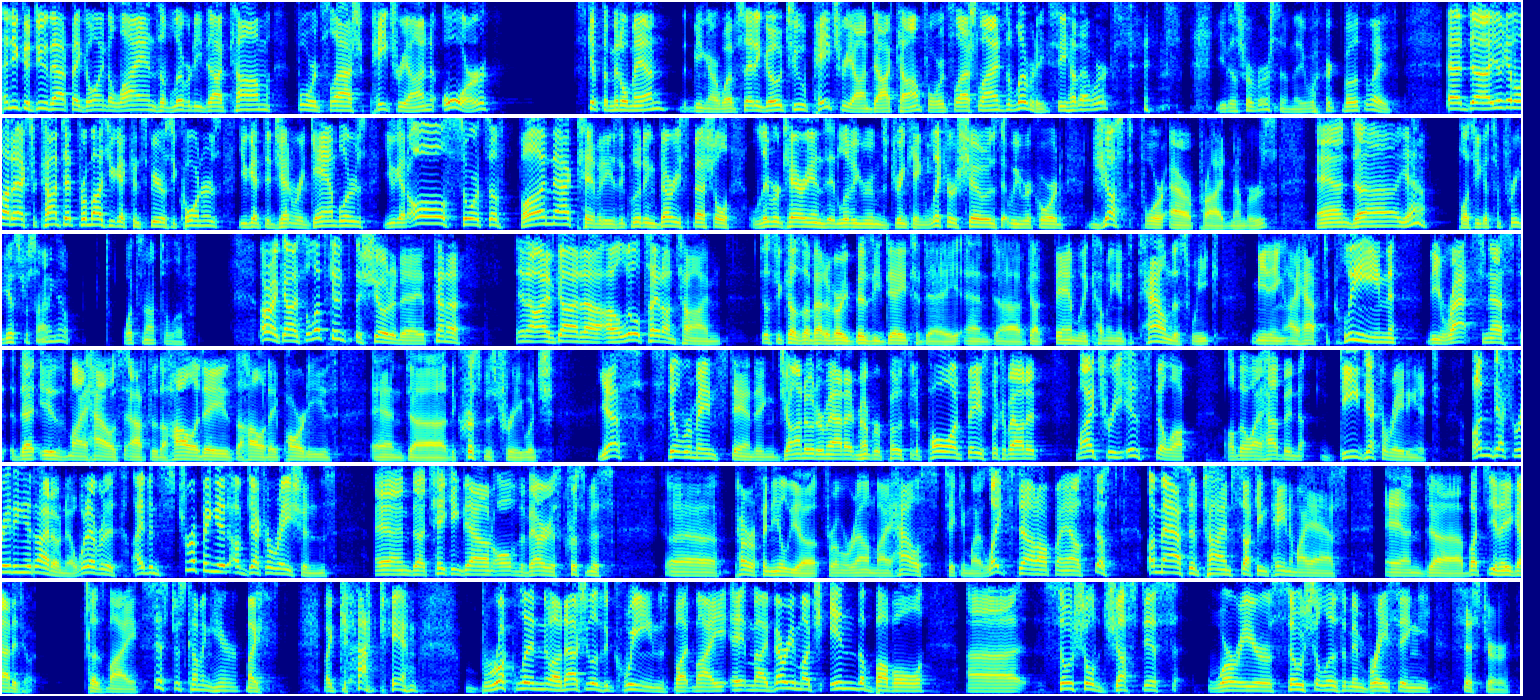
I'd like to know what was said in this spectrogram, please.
And you could do that by going to lionsofliberty.com forward slash Patreon or skip the middleman, being our website, and go to patreon.com forward slash Lions of Liberty. See how that works? It's, you just reverse them, they work both ways. And uh, you'll get a lot of extra content from us. You get conspiracy corners, you get degenerate gamblers, you get all sorts of fun activities, including very special libertarians in living rooms drinking liquor shows that we record just for our Pride members. And uh, yeah, Plus, you get some free gifts for signing up. What's not to love? All right, guys. So let's get into the show today. It's kind of, you know, I've got uh, a little tight on time just because I've had a very busy day today, and uh, I've got family coming into town this week, meaning I have to clean the rat's nest that is my house after the holidays, the holiday parties, and uh, the Christmas tree, which, yes, still remains standing. John Odermatt, I remember, posted a poll on Facebook about it. My tree is still up although I have been de-decorating it. Undecorating it, I don't know, whatever it is. I've been stripping it of decorations and uh, taking down all of the various Christmas uh, paraphernalia from around my house, taking my lights down off my house. Just a massive time sucking pain in my ass. And, uh, but you know, you got to do it because my sister's coming here. My, my goddamn Brooklyn. Well, now she lives in Queens, but my, eh, my very much in the bubble uh, social justice warrior, socialism embracing sister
